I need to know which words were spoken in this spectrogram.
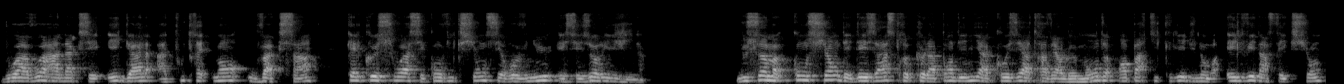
doit avoir un accès égal à tout traitement ou vaccin, quelles que soient ses convictions, ses revenus et ses origines. Nous sommes conscients des désastres que la pandémie a causés à travers le monde, en particulier du nombre élevé d'infections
